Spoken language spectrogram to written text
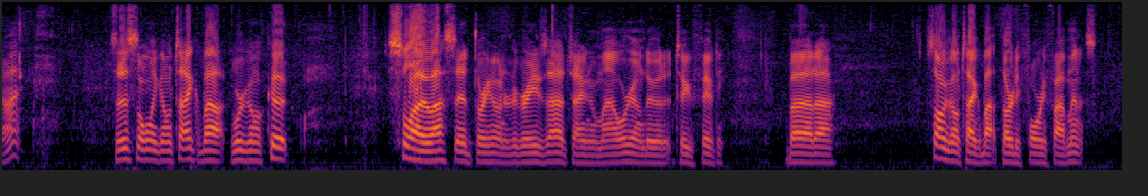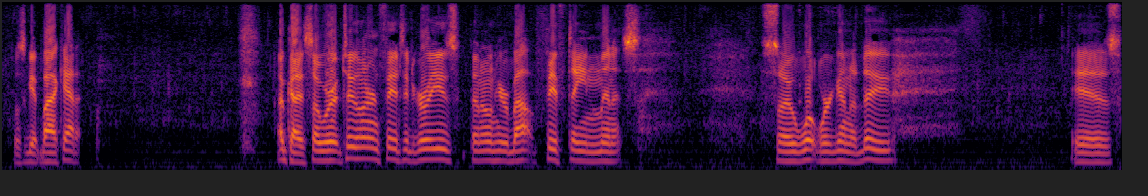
All right, so this is only gonna take about, we're gonna cook slow. I said 300 degrees, I changed my mind. We're gonna do it at 250. But uh, it's only gonna take about 30, 45 minutes. Let's get back at it. Okay, so we're at 250 degrees, been on here about 15 minutes. So what we're gonna do is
